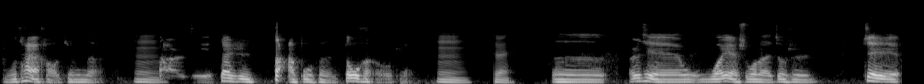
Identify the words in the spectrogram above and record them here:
不太好听的嗯大耳机，但是大部分都很 OK。嗯，对，嗯，而且我也说了，就是这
